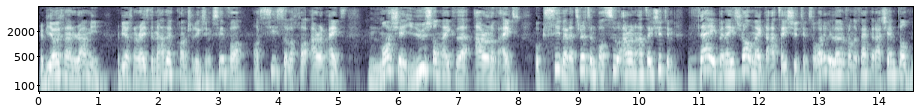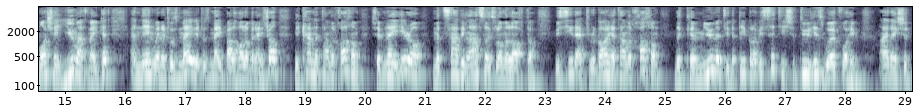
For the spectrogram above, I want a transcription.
Rabbi Yochanan Rami, Rabbi Yochanan raised another contradiction. Siva Aron eight. Moshe, you shall make the Aron of eight. Uksiv, and it's written, Vasu Aron Atzei Shittim. They, Bnei Israel, made the Atzei Shittim. So what do we learn from the fact that Hashem told Moshe, you must make it, and then when it was made, it was made by the whole of Bnei Israel. Mikan Shebnei Iro. We see that regarding a Talmud Chacham, the community, the people of his city should do his work for him. Either they should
